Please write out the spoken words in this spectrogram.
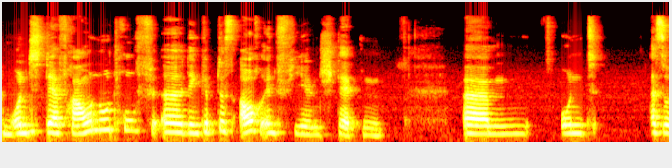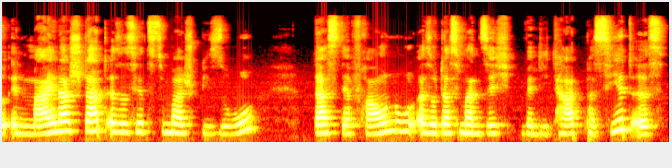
Mhm. Und der Frauennotruf, äh, den gibt es auch in vielen Städten. Ähm, und also in meiner Stadt ist es jetzt zum Beispiel so, dass der Frauen, also dass man sich, wenn die Tat passiert ist,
